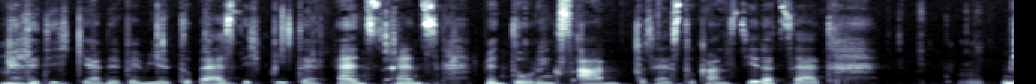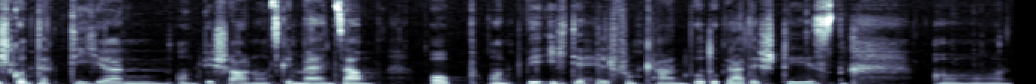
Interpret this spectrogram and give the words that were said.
melde dich gerne bei mir. Du weißt, ich biete 1 zu 1 Mentorings an. Das heißt, du kannst jederzeit mich kontaktieren und wir schauen uns gemeinsam, ob und wie ich dir helfen kann, wo du gerade stehst. Und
